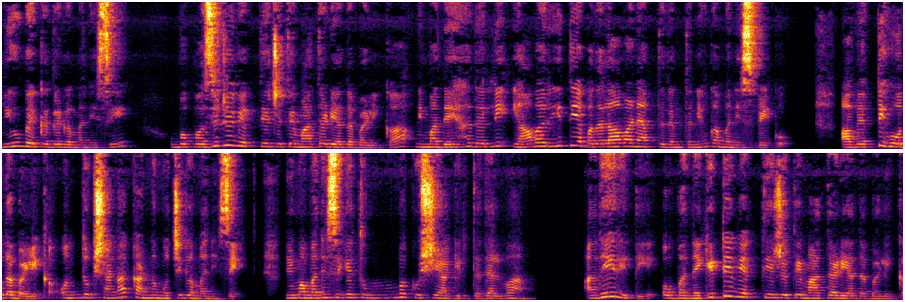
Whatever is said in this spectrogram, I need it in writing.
ನೀವು ಬೇಕಾದ್ರೆ ಗಮನಿಸಿ, ಒಬ್ಬ ಪಾಸಿಟಿವ್ ವ್ಯಕ್ತಿಯ ಜೊತೆ ಮಾತಾಡಿಯಾದ ಬಳಿಕ ನಿಮ್ಮ ದೇಹದಲ್ಲಿ ಯಾವ ರೀತಿಯ ಬದಲಾವಣೆ ಆಗ್ತದೆ ಅಂತ ನೀವು ಗಮನಿಸಬೇಕು. ಆ ವ್ಯಕ್ತಿ ಹೋದ ಬಳಿಕ ಒಂದು ಕ್ಷಣ ಕಣ್ಣು ಮುಚ್ಚಿ ಗಮನಿಸಿ. ನಿಮ್ಮ ಮನಸ್ಸಿಗೆ ತುಂಬಾ ಖುಷಿಯಾಗಿರ್ತದೆ ಅಲ್ವಾ? ಅದೇ ರೀತಿ ಒಬ್ಬ ನೆಗೆಟಿವ್ ವ್ಯಕ್ತಿಯ ಜೊತೆ ಮಾತಾಡಿಯಾದ ಬಳಿಕ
